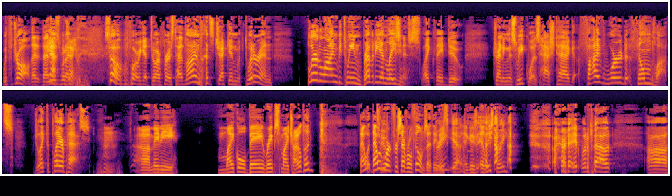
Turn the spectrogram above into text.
withdrawal. That that is Yeah, what I mean. So before we get to our first headline, let's check in with Twitter and blur the line between brevity and laziness, like they do. Trending this week was hashtag five word film plots. Would you like to play or pass? Hmm. Uh, maybe Michael Bay rapes my childhood. That would that would Two? work for several films. I think. Three? These- Yeah. I guess at least three. All right. What about uh,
